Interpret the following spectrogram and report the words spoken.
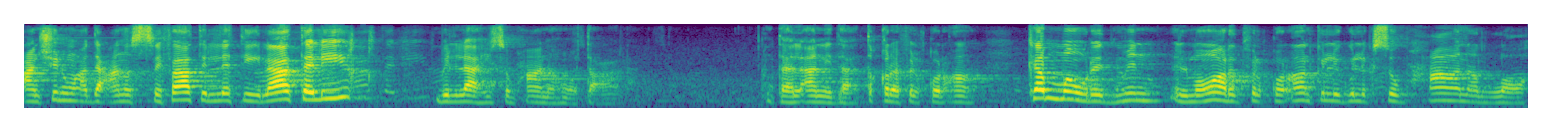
عن شنو هذا عن الصفات التي لا تليق بالله سبحانه وتعالى. أنت الآن إذا تقرأ في القرآن كم مورد من الموارد في القرآن كله يقول لك سبحان الله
